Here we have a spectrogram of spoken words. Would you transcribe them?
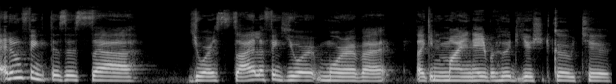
I don't think this is uh, your style. I think you're more of a like in my neighborhood. You should go to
